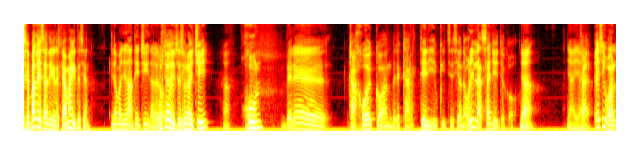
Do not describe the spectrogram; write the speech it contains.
Ez que balde izatik, ez que ama egitezian. Ira maila ati itxi, da gero. Ustea ditezuela itxi, Ja. jun, bere kajoekoan, bere karteri eukitzezian, hori lasai joiteko. Ja. Ja, ja, ja. ez igual,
